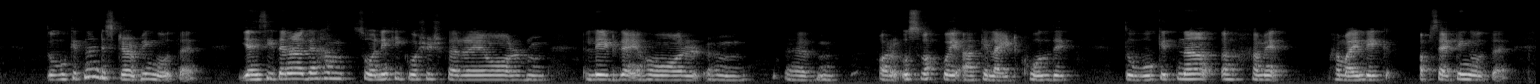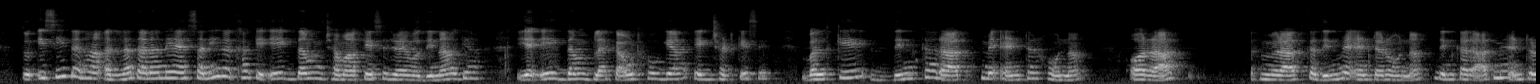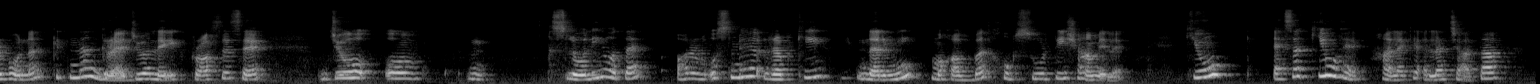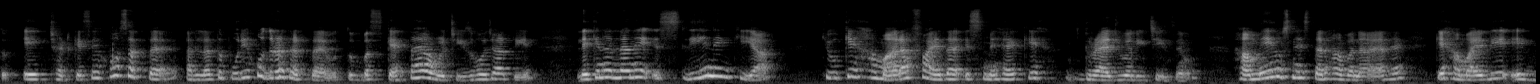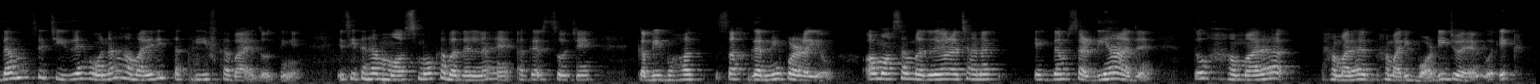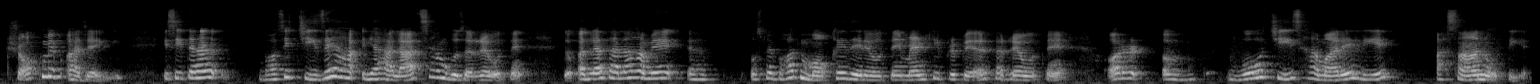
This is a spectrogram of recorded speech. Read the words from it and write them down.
تو وہ کتنا ڈسٹربنگ ہوتا ہے۔ یا اسی طرح اگر ہم سونے کی کوشش کر رہے ہوں اور لیٹ گئے ہوں اور اور اس وقت کوئی آ کے لائٹ کھول دے، تو وہ کتنا ہمیں، ہمارے لیے ایک اپسیٹنگ ہوتا ہے۔ تو اسی طرح اللہ تعالیٰ نے ایسا نہیں رکھا کہ ایک دم جھماکے سے جو ہے وہ دن آ گیا یا ایک دم بلیک آؤٹ ہو گیا ایک جھٹکے سے۔ بلکہ دن کا رات میں انٹر ہونا اور رات رات کا دن میں انٹر ہونا، دن کا رات میں انٹر ہونا کتنا گریجول ہے، ایک پروسیس ہے جو سلولی ہوتا ہے اور اس میں رب کی نرمی، محبت، خوبصورتی شامل ہے۔ کیوں؟ ایسا کیوں ہے؟ حالانکہ اللہ چاہتا تو ایک جھٹکے سے ہو سکتا ہے۔ اللہ تو پوری قدرت رکھتا ہے، وہ تو بس کہتا ہے اور وہ چیز ہو جاتی ہے۔ لیکن اللہ نے اس لیے نہیں کیا کیونکہ ہمارا فائدہ اس میں ہے کہ گریجولی چیزیں ہوں۔ ہمیں اس نے اس طرح بنایا ہے کہ ہمارے لیے ایک دم سے چیزیں ہونا ہمارے لیے تکلیف کا باعث ہوتی ہیں۔ اسی طرح موسموں کا بدلنا ہے۔ اگر سوچیں کبھی بہت سخت گرمی پڑ رہی ہو اور موسم بدلے اور اچانک ایک دم سردیاں آ جائیں تو ہمارا ہمارا، ہماری باڈی جو ہے وہ ایک شوق میں آ جائے گی۔ اسی طرح بہت سی چیزیں یا حالات سے ہم گزر رہے ہوتے ہیں۔ تو اللہ تعالیٰ ہمیں، اس میں بہت موقع دے رہے ہوتے ہیں مینٹلی پریپیئر کر رہے ہوتے ہیں۔ اور وہ چیز ہمارے لیے آسان ہوتی ہے۔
